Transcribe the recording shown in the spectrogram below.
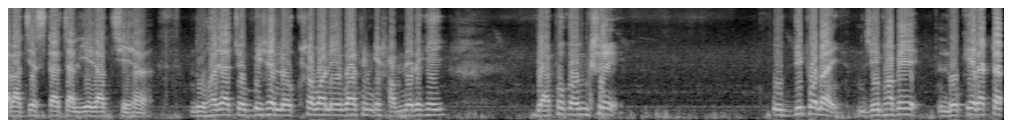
তারা চেষ্টা চালিয়ে যাচ্ছে হ্যাঁ। দু হাজার লোকসভা নির্বাচনকে সামনে রেখেই ব্যাপক অংশে উদ্দীপনায় যেভাবে লোকের একটা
